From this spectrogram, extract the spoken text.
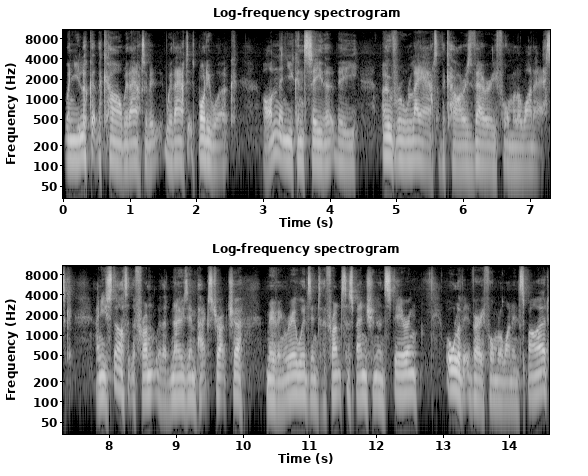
When you look at the car without, it, without its bodywork on, then you can see that the overall layout of the car is very Formula One-esque. And you start at the front with a nose impact structure, moving rearwards into the front suspension and steering, all of it very Formula One inspired.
